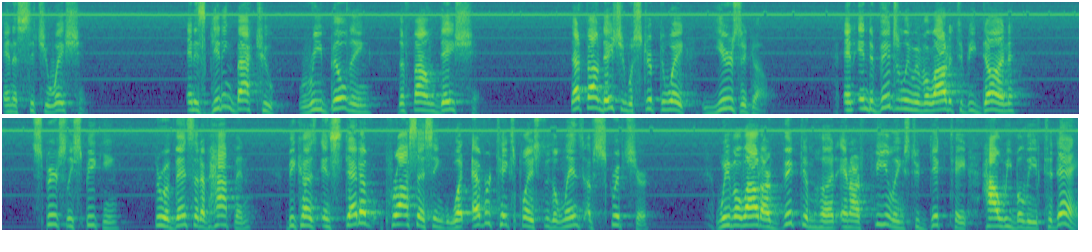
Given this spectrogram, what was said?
in a situation? And it's getting back to rebuilding the foundation. That foundation was stripped away years ago. And individually, we've allowed it to be done, spiritually speaking, through events that have happened Because instead of processing whatever takes place through the lens of Scripture, we've allowed our victimhood and our feelings to dictate how we believe today.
